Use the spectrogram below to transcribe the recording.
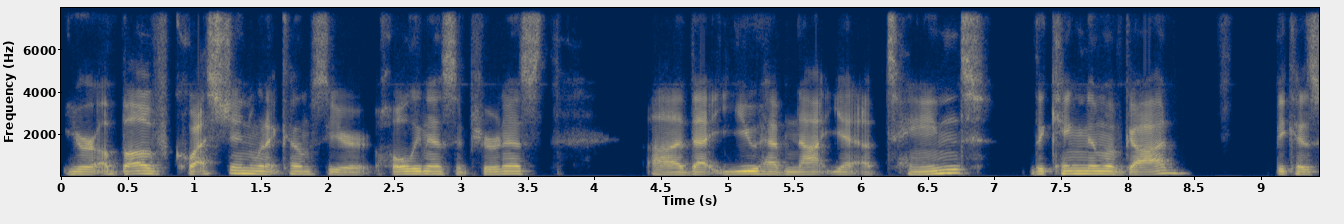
you're above question when it comes to your holiness and pureness, uh, that you have not yet obtained the kingdom of God. Because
